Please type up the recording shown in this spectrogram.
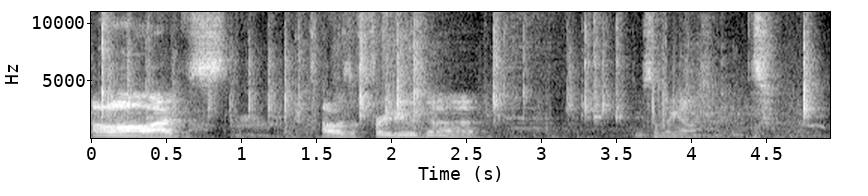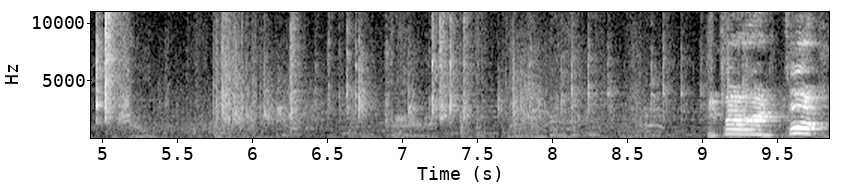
Oh, I was, I was afraid he was gonna do something else. He parried! Fuck!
